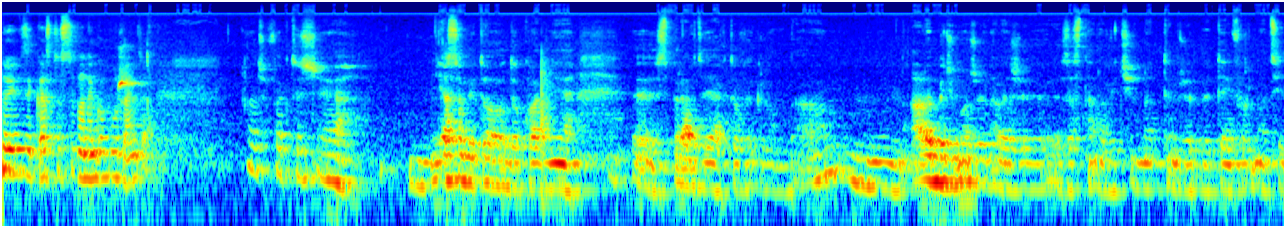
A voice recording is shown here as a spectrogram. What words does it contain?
do języka stosowanego w urzędzie. Znaczy faktycznie ja sobie to dokładnie y, sprawdzę, jak to wygląda, Mm, ale być może należy zastanowić się nad tym, żeby te informacje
